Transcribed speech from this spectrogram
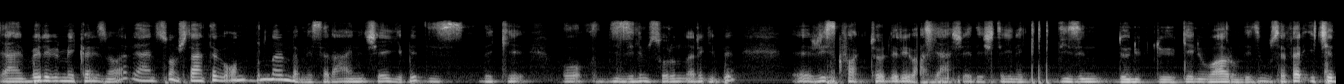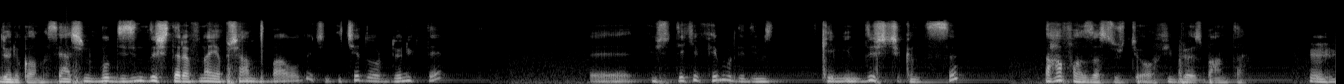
yani böyle bir mekanizma var. Yani sonuçta yani tabii on, bunların da mesela aynı şey gibi dizdeki o dizilim sorunları gibi e, risk faktörleri var. Yani şeyde işte yine dizin dönüklüğü, genu varum dizin bu sefer içe dönük olması. Yani şimdi bu dizin dış tarafına yapışan bir bağ olduğu için içe doğru dönük de e, üstteki femur dediğimiz kemiğin dış çıkıntısı daha fazla sürtüyor o fibröz banta. Hı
